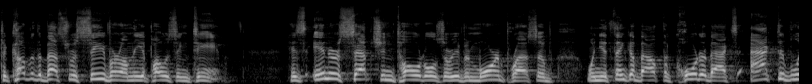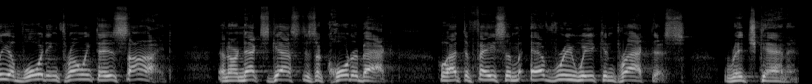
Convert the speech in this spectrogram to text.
to cover the best receiver on the opposing team. His interception totals are even more impressive when you think about the quarterbacks actively avoiding throwing to his side. And our next guest is a quarterback who had to face him every week in practice, Rich Gannon.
